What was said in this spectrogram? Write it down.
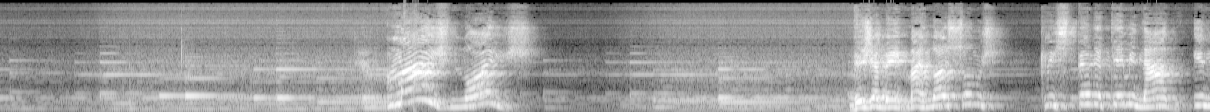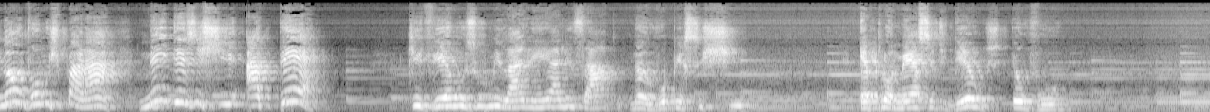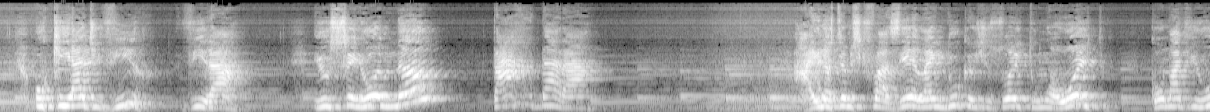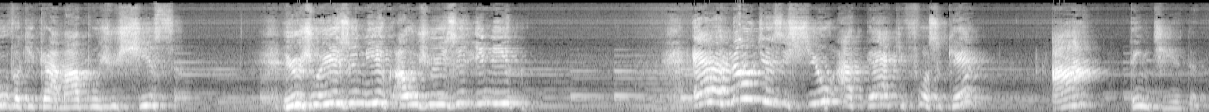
Mas nós, veja bem, mas nós somos cristãos determinados e não vamos parar, nem desistir até que vemos o milagre realizado. Não, eu vou persistir. É promessa de Deus, eu vou. O que há de vir, virá. E o Senhor não tardará. Aí nós temos que fazer lá em Lucas 18, 1 a 8, com uma viúva que clamava por justiça. E o juiz iníquo, há um juiz iníquo. Ela não desistiu até que fosse o quê? Atendida.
